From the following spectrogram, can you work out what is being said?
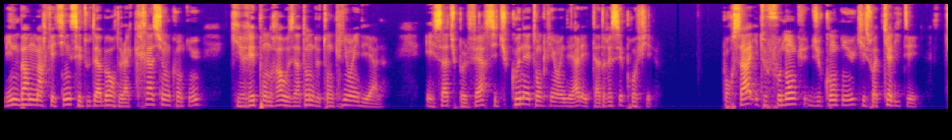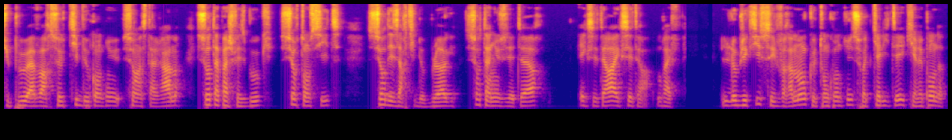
L'inbound marketing, c'est tout d'abord de la création de contenu qui répondra aux attentes de ton client idéal. Et ça, tu peux le faire si tu connais ton client idéal et t'adresser le profil. Pour ça, il te faut donc du contenu qui soit de qualité, tu peux avoir ce type de contenu sur Instagram, sur ta page Facebook, sur ton site, sur des articles de blog, sur ta newsletter, etc., etc. Bref. L'objectif, c'est vraiment que ton contenu soit de qualité et qui réponde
